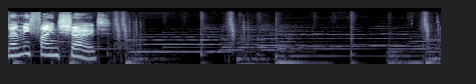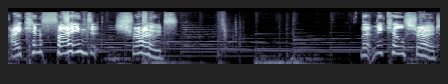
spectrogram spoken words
Let me find Shroud. I can find Shroud. Let me kill Shroud.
